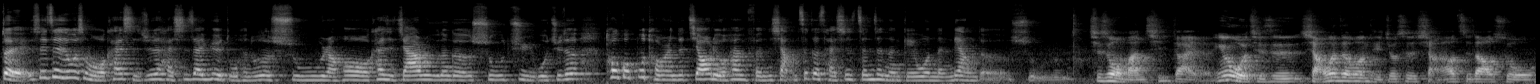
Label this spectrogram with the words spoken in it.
对，所以这是为什么我开始就是还是在阅读很多的书，然后开始加入那个书据。我觉得透过不同人的交流和分享，这个才是真正能给我能量的输入。其实我蛮期待的，因为我其实想问这个问题，就是想要知道说。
